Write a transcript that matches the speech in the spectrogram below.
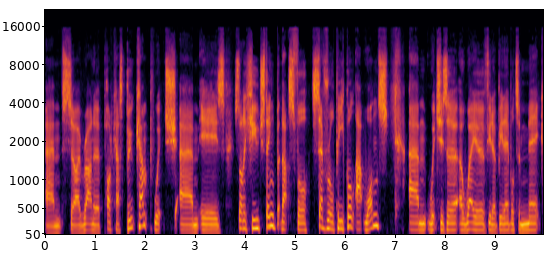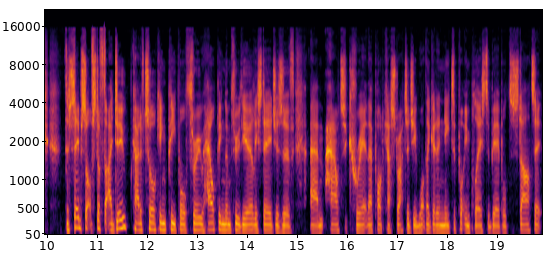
Um, so I ran a podcast boot camp, which um, is it's not a huge thing, but that's for several people at once, um, which is a, a way of you know being able to make the same sort of stuff that I do, kind of talking people through, helping them through the early stages of um, how to create their podcast strategy, what they're going to need to put in place to be able to start it,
